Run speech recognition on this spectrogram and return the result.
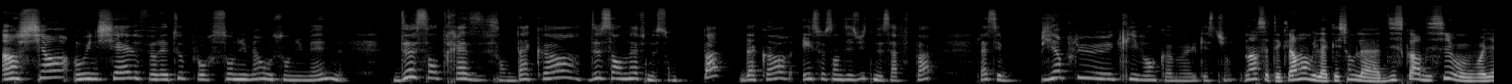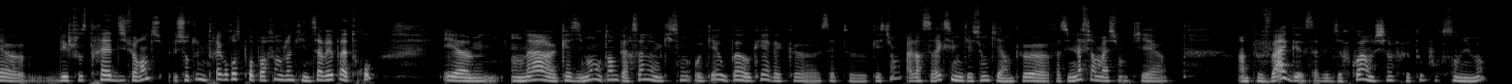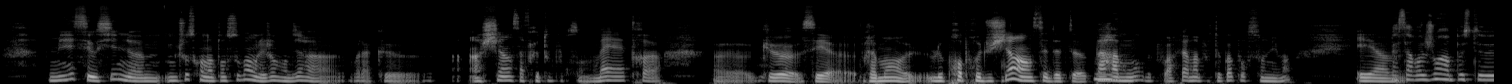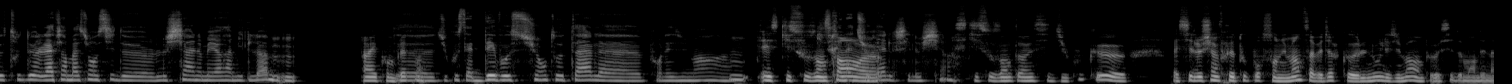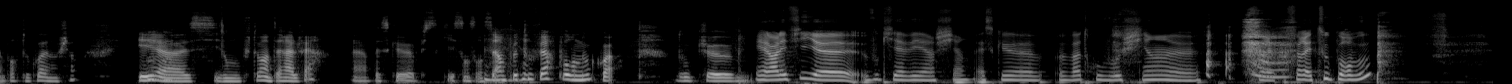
Un chien ou une chienne ferait tout pour son humain ou son humaine. 213 sont d'accord, 209 ne sont pas d'accord et 78 ne savent pas. Là, c'est bien plus clivant comme euh, question. Non, c'était clairement oui, la question de la discorde ici, où on voyait euh, des choses très différentes, surtout une très grosse proportion de gens qui ne savaient pas trop. Et euh, on a quasiment autant de personnes qui sont ok ou pas ok avec cette question. Alors c'est vrai que c'est une question qui est un peu, enfin c'est une affirmation qui est un peu vague. Ça veut dire quoi Un chien ferait tout pour son humain? Mais c'est aussi une, une chose qu'on entend souvent où les gens vont dire, voilà que un chien ça ferait tout pour son maître. Euh, que c'est euh, vraiment euh, le propre du chien, hein, c'est d'être par mm. amour, de pouvoir faire n'importe quoi pour son humain. Et bah, ça rejoint un peu ce truc de l'affirmation aussi de le chien est le meilleur ami de l'homme. Mm, mm. Oui, complètement. du coup, cette dévotion totale pour les humains. Et ce qui sous-entend. naturel chez le chien. Ce qui sous-entend aussi, du coup, que bah, si le chien ferait tout pour son humain, ça veut dire que nous, les humains, on peut aussi demander n'importe quoi à nos chiens. Et s'ils ont plutôt intérêt à le faire. Parce que puisqu'ils sont censés un peu tout faire pour nous quoi donc, euh, Et alors les filles, euh, vous qui avez un chien, est-ce que euh, votre ou vos chiens feraient, tout pour vous?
